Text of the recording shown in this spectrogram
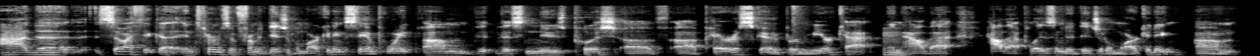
uh, the so I think uh, in terms of from a digital marketing standpoint, um, th- this news push of uh, Periscope or Meerkat mm. and how that how that plays into digital marketing. Um,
